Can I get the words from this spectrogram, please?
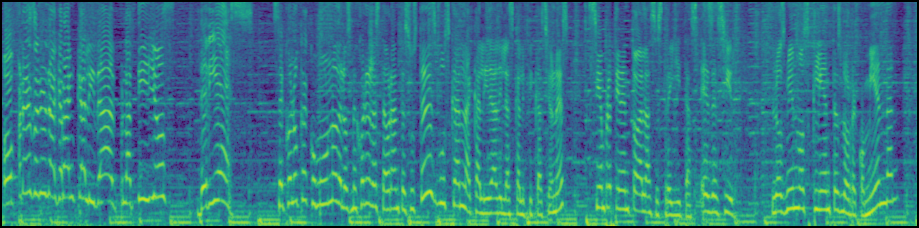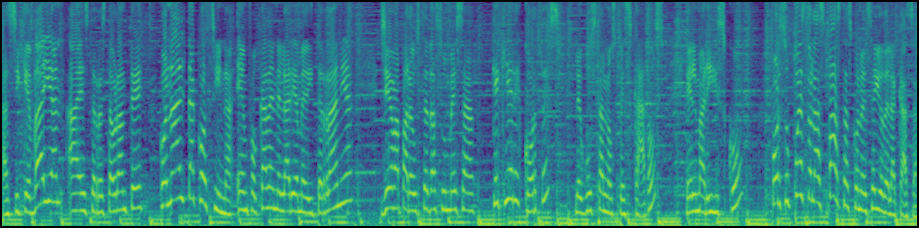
Ofrecen una gran calidad, platillos de 10. Se coloca como uno de los mejores restaurantes. Ustedes buscan la calidad y las calificaciones, siempre tienen todas las estrellitas. Es decir, los mismos clientes lo recomiendan, así que vayan a este restaurante con alta cocina, enfocada en el área mediterránea. Lleva para usted a su mesa, ¿qué quiere? ¿Cortes? ¿Le gustan los pescados? ¿El marisco? Por supuesto, las pastas con el sello de la casa.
